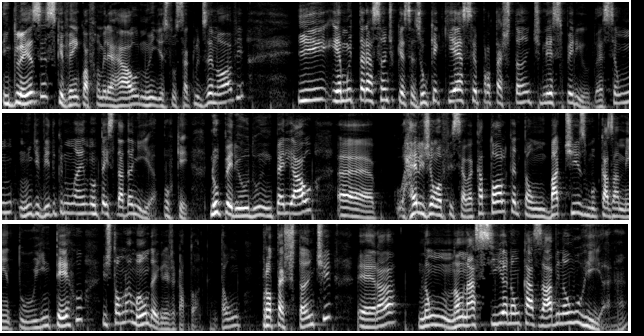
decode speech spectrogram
ingleses, que vêm com a família real no início do século XIX, e, e, é muito interessante porque assim, o que é ser protestante nesse período? É ser um, um indivíduo que não, é, não, tem cidadania. Por quê? No período imperial, é, a religião oficial é católica, então batismo, casamento e enterro estão na mão da Igreja Católica. Então, protestante era não, não nascia, não casava e não morria. Né?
